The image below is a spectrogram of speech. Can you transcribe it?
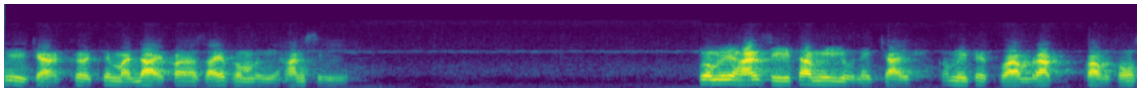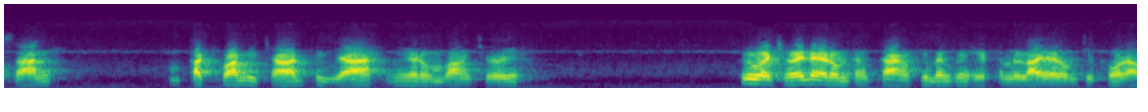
ที่จะเกิดขึ้นมาได้ก็อาศัยพรหมวิหารสี่พรหมวิหารสี่ถ้ามีอยู่ในใจ ก็มีแต่ความรักความสงสารตัดความอิจฉาทิยามีอารมณ์วางเฉย คือว่าเฉยได้อารมณ์ต่าง ๆ ที่มันเป็นเหตุทำลายอารมณ์จิตของเรา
